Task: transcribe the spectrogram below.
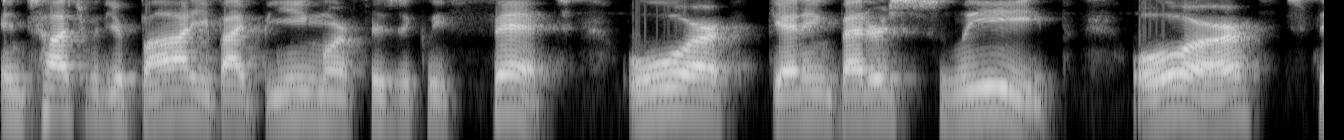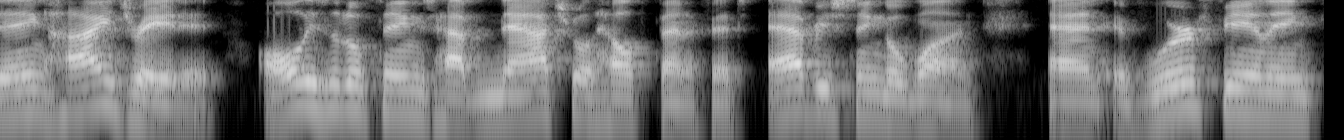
in touch with your body by being more physically fit or getting better sleep or staying hydrated. All these little things have natural health benefits, every single one. And if we're feeling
